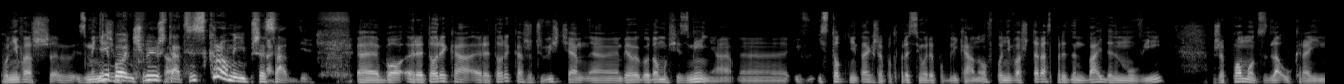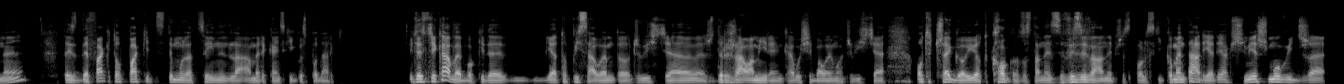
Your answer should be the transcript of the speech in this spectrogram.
ponieważ zmienia nie się... Nie bądźmy już tacy skromni przesadnie. Tak. Bo retoryka, retoryka rzeczywiście Białego Domu się zmienia istotnie także pod presją republikanów, ponieważ teraz prezydent Biden mówi, że pomoc dla Ukrainy To jest de facto pakiet stymulacyjny dla amerykańskiej gospodarki. I to jest ciekawe, bo kiedy ja to pisałem, to oczywiście wiesz, drżała mi ręka, bo się bałem oczywiście od czego i od kogo zostanę wyzywany przez polski komentariat. Jak śmiesz mówić, że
